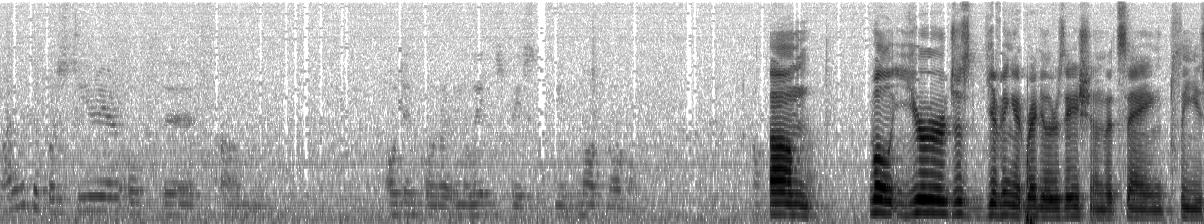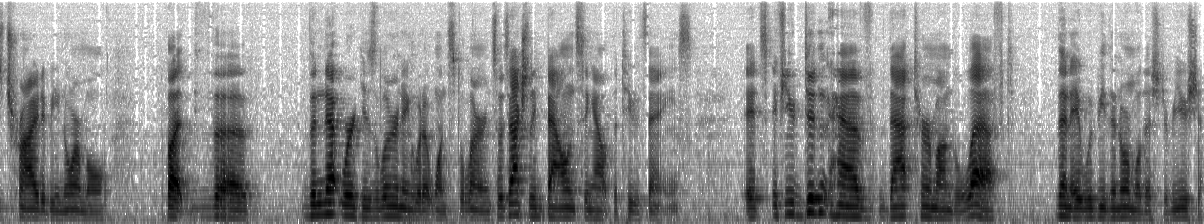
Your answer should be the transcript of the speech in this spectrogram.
Why would the posterior of the um, autoencoder in the latent space be not normal? Um, well, you're just giving it regularization that's saying, please try to be normal. But the, the network is learning what it wants to learn. So it's actually balancing out the two things. It's, if you didn't have that term on the left, then it would be the normal distribution.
